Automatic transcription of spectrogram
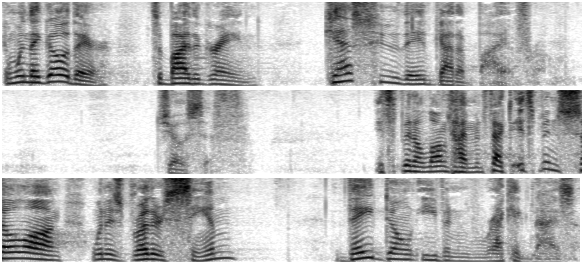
And when they go there to buy the grain, guess who they've got to buy it from? Joseph. It's been a long time. In fact, it's been so long when his brothers see him, they don't even recognize him.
